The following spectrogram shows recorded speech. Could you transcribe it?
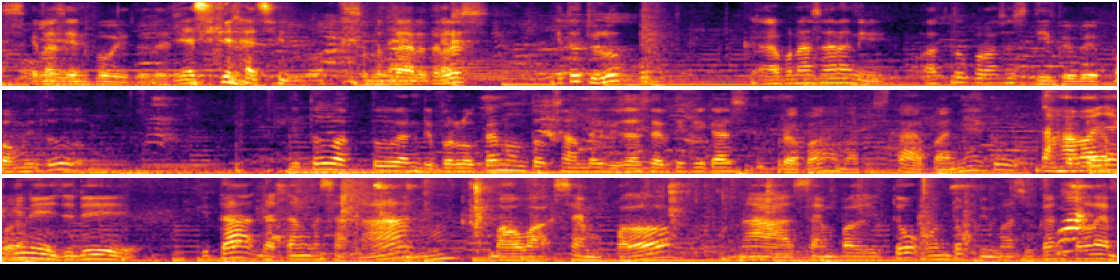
sekilas info itu. terus. ya sekilas info Sebentar terus itu dulu eh, penasaran nih waktu proses di BB POM itu itu waktu yang diperlukan untuk sampai bisa sertifikasi itu berapa lama? Terus tahapannya itu tahapannya apa? gini jadi kita datang ke sana Hmm. bawa sampel nah sampel itu untuk dimasukkan ke lab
